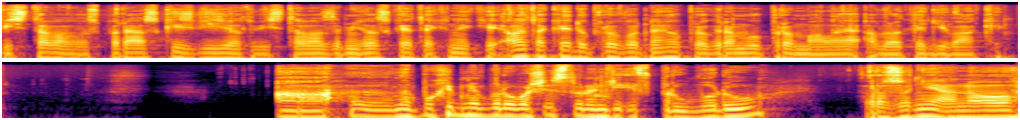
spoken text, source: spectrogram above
výstava hospodářských zvířat, výstava zemědělské techniky, ale také doprovodného programu pro malé a velké diváky. A e, nepochybně budou vaši studenti i v průvodu? Rozhodně ano.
